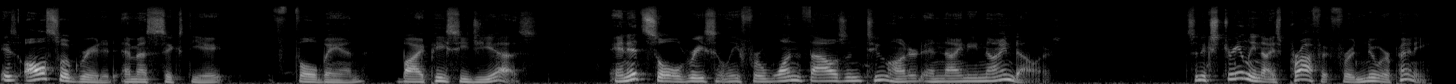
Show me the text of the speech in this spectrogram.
is also graded MS68 full band by PCGS and it sold recently for $1,299. It's an extremely nice profit for a newer penny.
